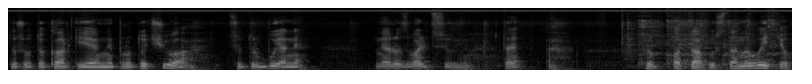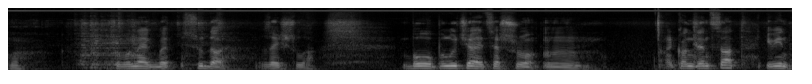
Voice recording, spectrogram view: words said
То що в токарки я не проточу, а цю трубу я не, не розвальцюю. Та, щоб отак установити його щоб вона якби сюди зайшла. Бо виходить, що конденсат, і він,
